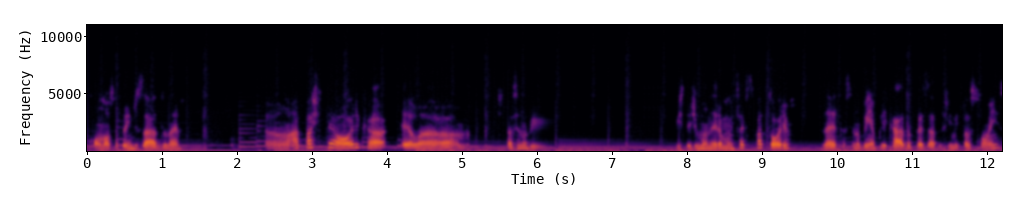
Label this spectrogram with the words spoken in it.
com o nosso aprendizado, né? Uh, a parte teórica, ela está sendo vista de maneira muito satisfatória, né? Está sendo bem aplicada, apesar das limitações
